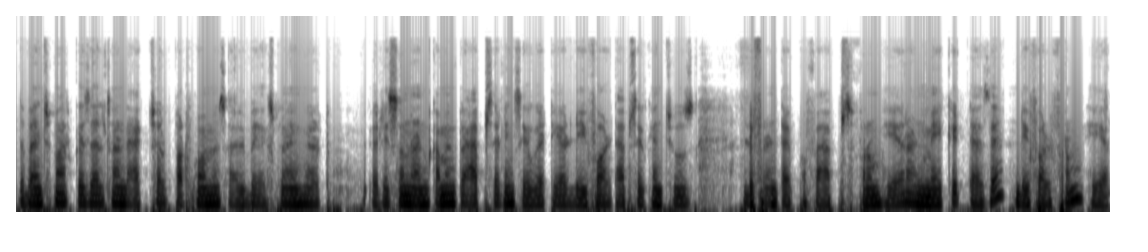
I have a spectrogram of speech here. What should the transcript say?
the benchmark results and actual performance I'll be explaining it very soon. And coming to app settings you get here default apps. You can choose different type of apps from here and make it as a default from here.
